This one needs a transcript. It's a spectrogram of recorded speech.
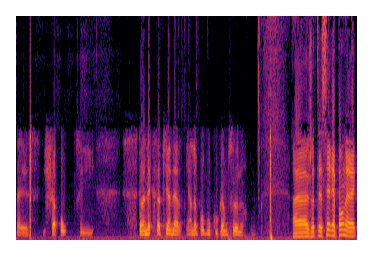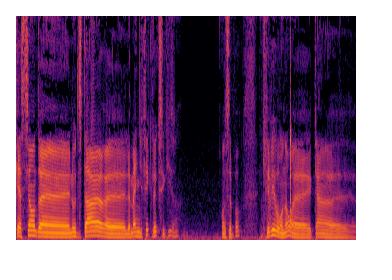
C'est chapeau. C'est un exceptionnel. Il n'y en a pas beaucoup comme ça. Euh, je vais te laisser répondre à la question d'un auditeur. le magnifique, Luc, c'est qui ça? On ne sait pas. Écrivez vos noms euh, quand euh,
